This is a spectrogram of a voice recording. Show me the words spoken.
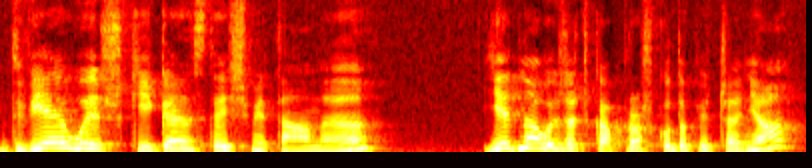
2 łyżki gęstej śmietany, jedna łyżeczka proszku do pieczenia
